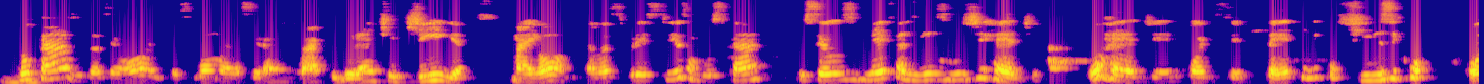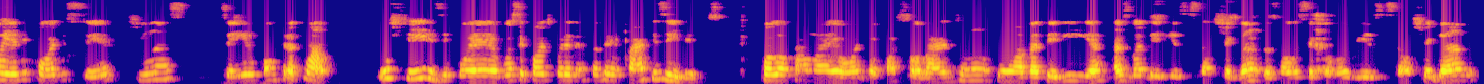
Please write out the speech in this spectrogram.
Uhum. No caso das eólicas, como elas terão um impacto durante o dia maior, elas precisam buscar os seus mecanismos de rede. O RED ele pode ser técnico, físico, ou ele pode ser financeiro contratual. O físico é, você pode, por exemplo, fazer parques híbridos. Colocar uma eólica com a solar junto, uma bateria, as baterias estão chegando, as novas tecnologias estão chegando,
